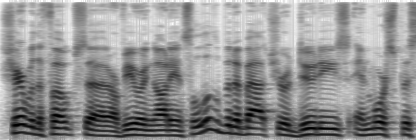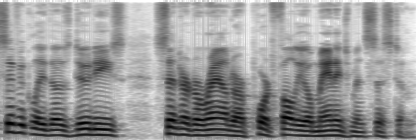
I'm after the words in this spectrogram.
share with the folks, uh, our viewing audience, a little bit about your duties and more specifically those duties centered around our portfolio management system.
